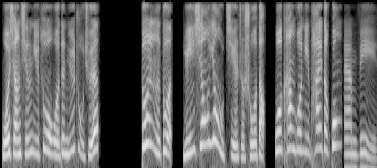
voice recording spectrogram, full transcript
我想请你做我的女主角。顿了顿，林霄又接着说道：“我看过你拍的公 MV，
